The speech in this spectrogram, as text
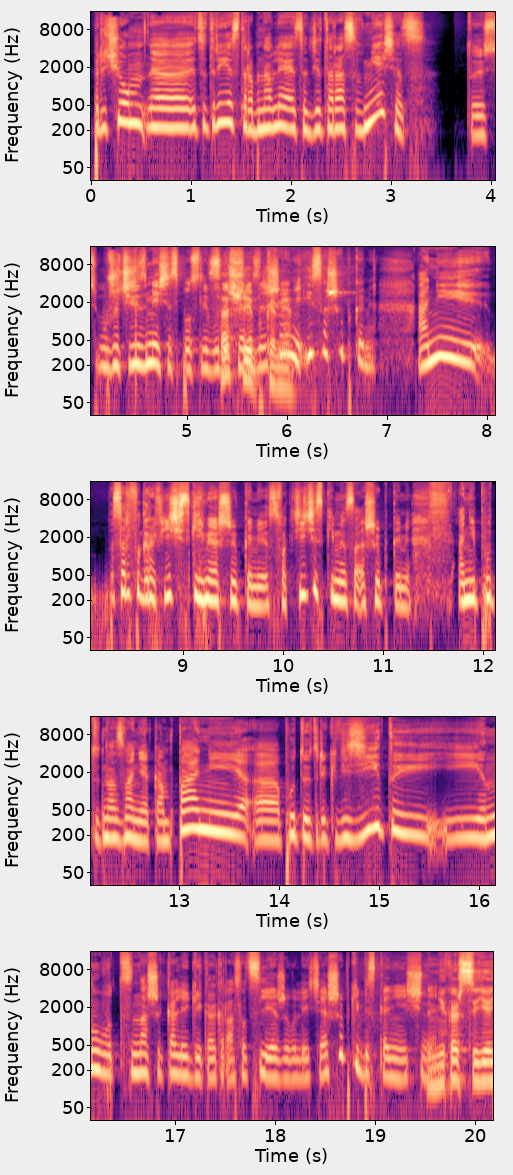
Причем э, этот реестр обновляется где-то раз в месяц. То есть уже через месяц после выдачи разрешения и с ошибками. Они с орфографическими ошибками, с фактическими ошибками. Они путают названия компании, э, путают реквизиты. И, ну, вот наши коллеги как раз отслеживали эти ошибки бесконечные. Мне кажется, я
